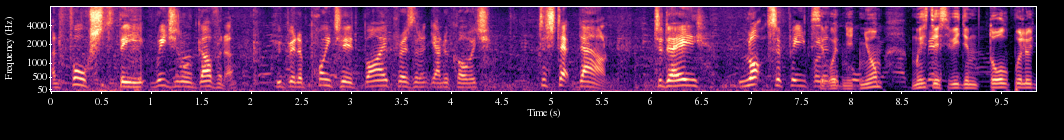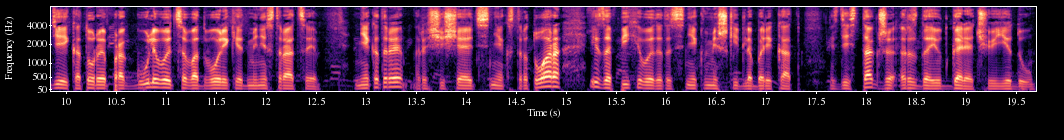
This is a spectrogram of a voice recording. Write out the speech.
and forced the regional governor, who'd been appointed by President Yanukovych, to step down. Today, Сегодня днем мы здесь видим толпы людей, которые прогуливаются во дворике администрации. Некоторые расчищают снег с тротуара и запихивают этот снег в мешки для баррикад. Здесь также раздают горячую еду.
